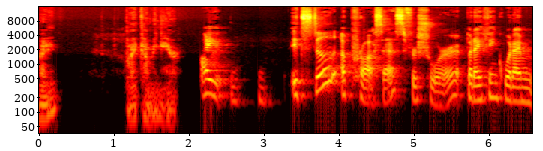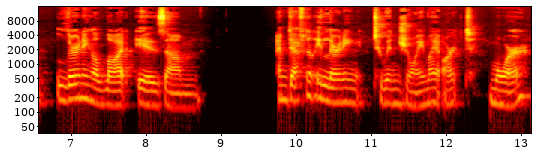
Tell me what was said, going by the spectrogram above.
right, by coming here? I it's still a process for sure, but I think what I'm learning a lot is um, I'm definitely learning to enjoy my art more.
